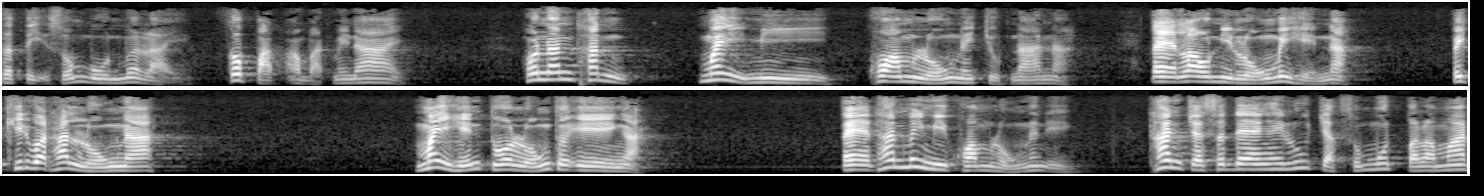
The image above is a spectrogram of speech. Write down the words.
สติสมบูรณ์เมื่อไหร่ ก็ปรับอาบัติไม่ได้ เพราะนั้นท่านไม่มีความหลงในจุดนั้นน่ะ แต่เรานี่หลงไม่เห็นน่ะ ไปคิดว่าท่านหลงนะ ไม่เห็นตัวหลงตัวเองอะ แต่ท่านไม่มีความหลงนั่นเอง ท่านจะแสดงให้รู้จักสมมุติปรมัต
